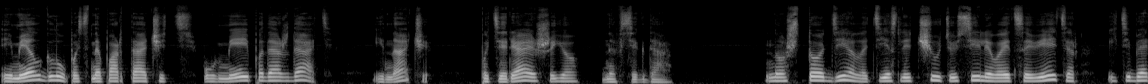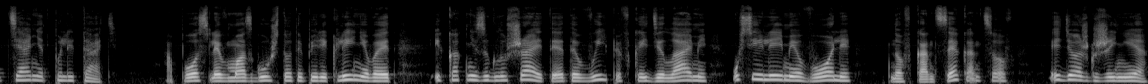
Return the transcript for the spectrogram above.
Имел глупость напортачить, умей подождать, иначе потеряешь ее навсегда. Но что делать, если чуть усиливается ветер и тебя тянет полетать, а после в мозгу что-то переклинивает и как не заглушает это выпивкой, делами, усилиями воли, но в конце концов идешь к жене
